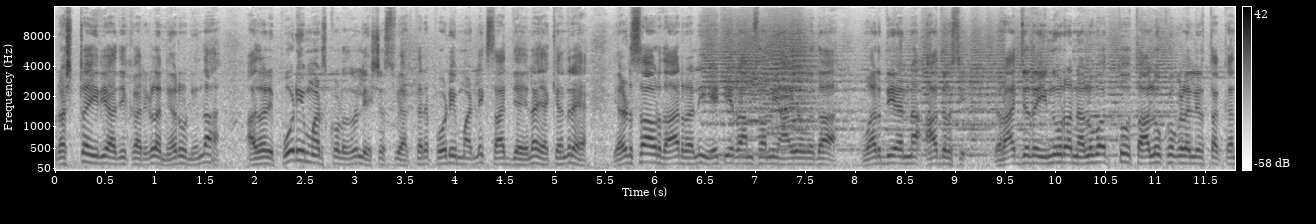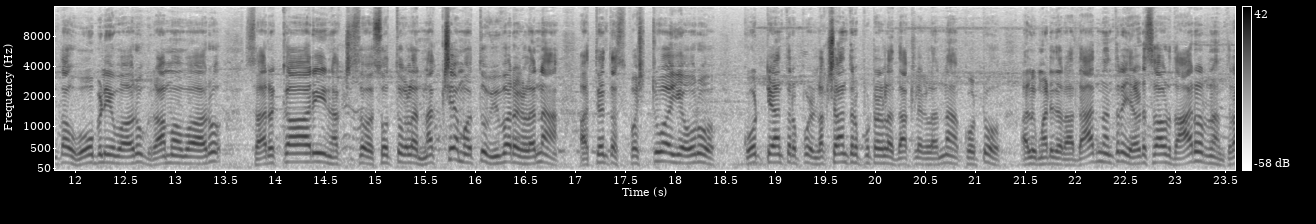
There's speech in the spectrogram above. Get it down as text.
ಭ್ರಷ್ಟ ಹಿರಿಯ ಅಧಿಕಾರಿಗಳ ನೆರವಿನಿಂದ ಅದರಲ್ಲಿ ಪೋಡಿ ಮಾಡಿಸ್ಕೊಳ್ಳೋದ್ರಲ್ಲಿ ಯಶಸ್ವಿ ಆಗ್ತಾರೆ. ಪೋಡಿ ಮಾಡಲಿಕ್ಕೆ ಸಾಧ್ಯ ಇಲ್ಲ. ಯಾಕೆಂದರೆ ಎರಡು ಸಾವಿರದ ಆರರಲ್ಲಿ ಎ ಟಿ ರಾಮಸ್ವಾಮಿ ಆಯೋಗದ ವರದಿಯನ್ನು ಆಧರಿಸಿ ರಾಜ್ಯದ ಇನ್ನೂರ ನಲವತ್ತು ತಾಲೂಕುಗಳಲ್ಲಿರ್ತಕ್ಕಂಥ ಹೋಬಳಿವಾರು, ಗ್ರಾಮವಾರು ಸರ್ಕಾರಿ ನಕ್ಷ, ಸ್ವತ್ತುಗಳ ನಕ್ಷೆ ಮತ್ತು ವಿವರಗಳನ್ನು ಅತ್ಯಂತ ಸ್ಪಷ್ಟವಾಗಿ ಅವರು ಕೋಟ್ಯಾಂತರ ಪು, ಲಕ್ಷಾಂತರ ಪುಟಗಳ ದಾಖಲೆಗಳನ್ನು ಕೊಟ್ಟು ಅಲ್ಲಿ ಮಾಡಿದ್ದಾರೆ. ಅದಾದ ನಂತರ ಎರಡು ಸಾವಿರದ ಆರರ ನಂತರ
